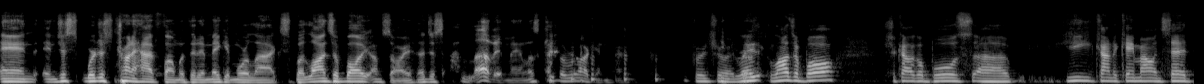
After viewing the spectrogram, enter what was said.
and and just we're just trying to have fun with it and make it more lax. But Lonzo Ball, I'm sorry, I just I love it, man. Let's keep it rocking. For sure, Lonzo Ball, Chicago Bulls. Uh, he kind of came out and said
